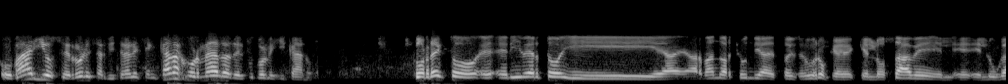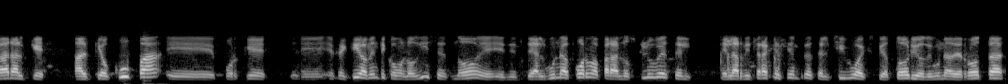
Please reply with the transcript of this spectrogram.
o varios errores arbitrales en cada jornada del fútbol mexicano. Correcto, e, Heriberto y eh, Armando Archundia, estoy seguro que, lo sabe, el, lugar al que al que ocupa, eh, porque eh, efectivamente, como lo dices, no, de, alguna forma para los clubes el, el arbitraje siempre es el chivo expiatorio de una derrota.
